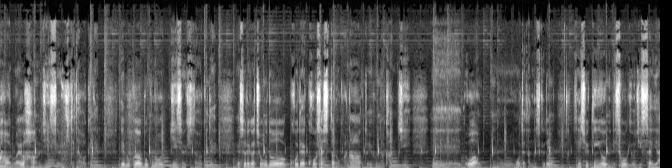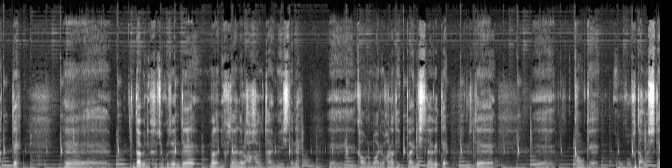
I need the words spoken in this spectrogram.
母の場合は母の人生を生きてたわけで。で僕は僕の人生を生きてたわけで。それがちょうどここで交差したのかなというふうな感じ、えー、は思ってたんですけど先週金曜日に葬儀を実際やって、えー、ダビに伏す直前でまだ肉体のある母と対面してね、えー、顔の周りを花でいっぱいにしてあげてそして、えー、棺桶を蓋をして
